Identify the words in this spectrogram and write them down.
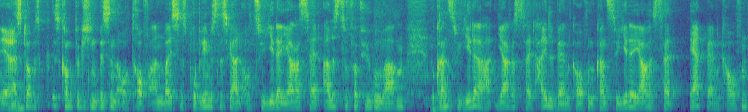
Ja, ich glaube, es, es, kommt wirklich ein bisschen auch drauf an. Weißt du, das Problem ist, dass wir halt auch zu jeder Jahreszeit alles zur Verfügung haben. Du kannst zu jeder Jahreszeit Heidelbeeren kaufen, du kannst zu jeder Jahreszeit Erdbeeren kaufen.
